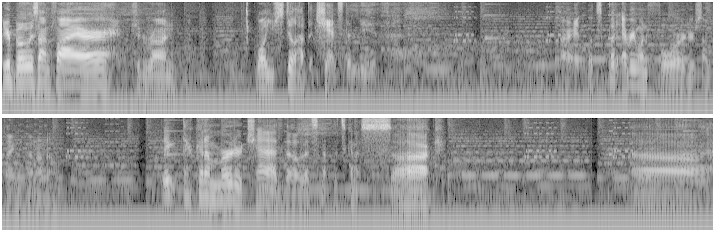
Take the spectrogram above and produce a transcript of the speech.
Your bow is on fire. Should run. While you still have the chance to live. Alright, let's put everyone forward or something. I don't know. They, they're gonna murder Chad, though. That's not. That's gonna suck. Uh...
